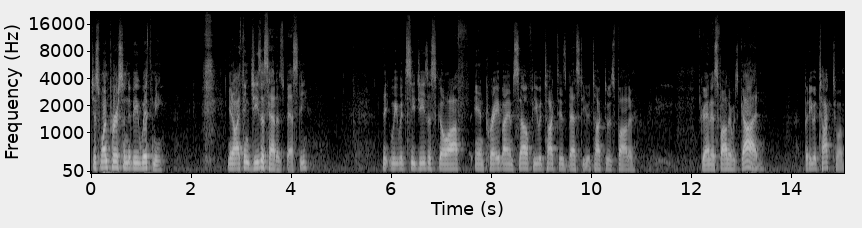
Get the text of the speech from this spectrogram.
just one person to be with me. You know, I think Jesus had his bestie. That we would see Jesus go off and pray by himself. He would talk to his bestie, he would talk to his father. Granted, his father was God, but he would talk to him.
